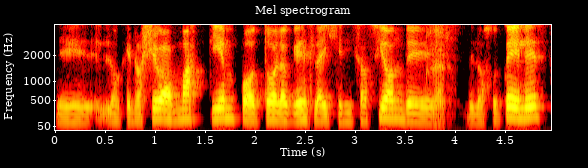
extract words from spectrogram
eh, lo que nos lleva más tiempo, todo lo que es la higienización de, Claro. de los hoteles.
